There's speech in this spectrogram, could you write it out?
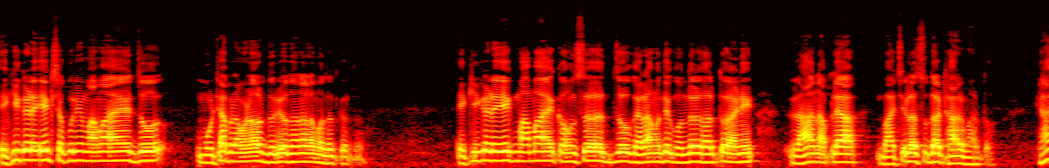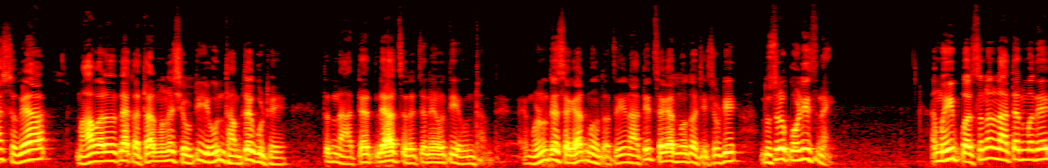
एकीकडे एक शकुनी मामा आहे जो मोठ्या प्रमाणावर दुर्योधनाला मदत करतो. एकीकडे एक मामा आहे कंस जो घरामध्ये गोंधळ घालतो आणि लहान आपल्या भाचीलासुद्धा ठार मारतो. ह्या सगळ्या महाभारतातल्या कथांमधनं शेवटी येऊन थांबते कुठे? तर नात्यातल्याच रचनेवरती येऊन थांबते म्हणून ते सगळ्यात महत्त्वाचं ही नातीच सगळ्यात महत्त्वाची शेवटी दुसरं कोणीच नाही. मग ही पर्सनल नात्यांमध्ये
